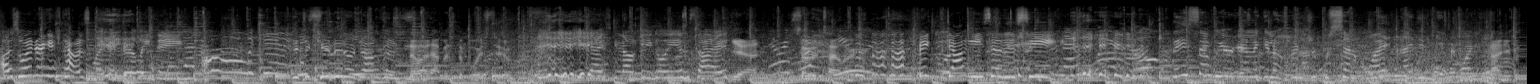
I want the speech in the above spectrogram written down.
I was wondering if that was like a girly thing. Oh, look at it. It's a cute little dolphin. No, it happens to boys too. You guys get all giggly inside. Yeah, so did Tyler. Big doggies of the sea. They said we were gonna get 100% wet, and I didn't get one yet. Not even.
